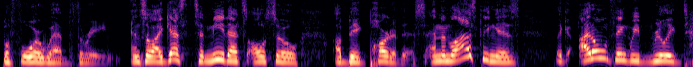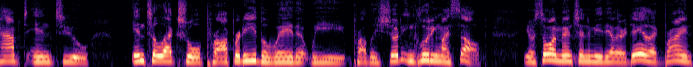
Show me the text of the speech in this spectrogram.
before web 3 and so i guess to me that's also a big part of this and then the last thing is like i don't think we've really tapped into intellectual property the way that we probably should, including myself. You know, someone mentioned to me the other day, like, Brian,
